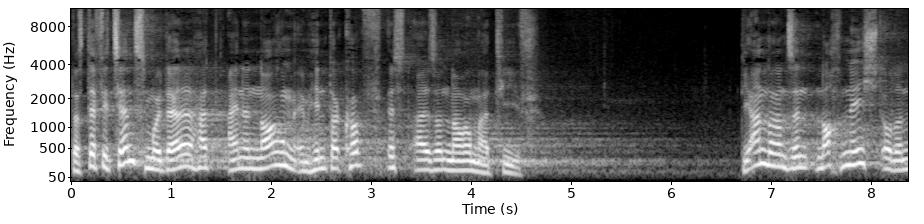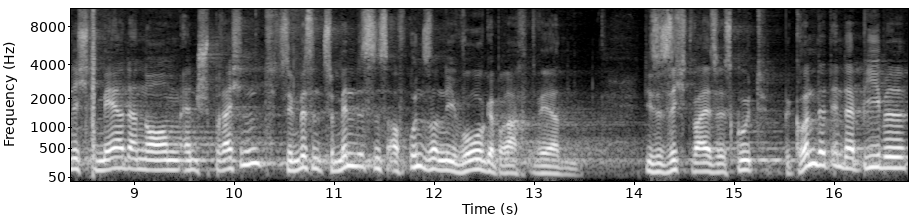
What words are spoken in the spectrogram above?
Das Defizienzmodell hat eine Norm im Hinterkopf, ist also normativ. Die anderen sind noch nicht oder nicht mehr der Norm entsprechend. Sie müssen zumindest auf unser Niveau gebracht werden. Diese Sichtweise ist gut begründet in der Bibel.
